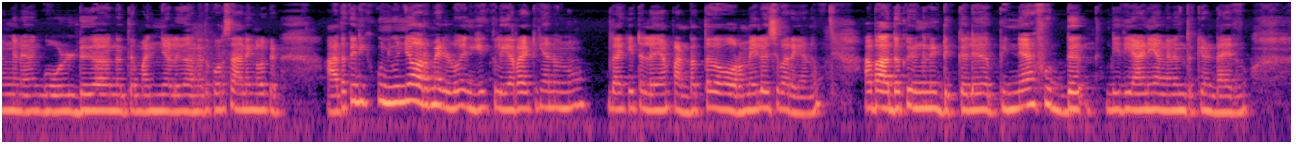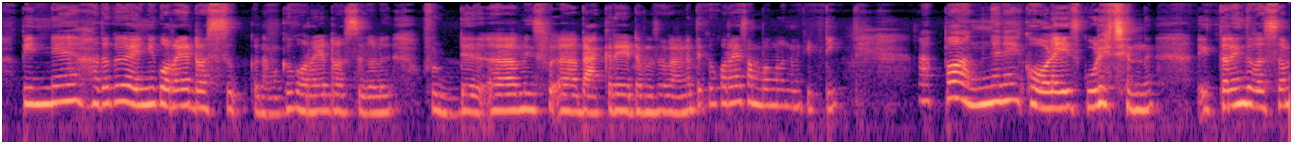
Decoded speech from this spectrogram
അങ്ങനെ ഗോൾഡ് അങ്ങനത്തെ മഞ്ഞൾ അങ്ങനത്തെ കുറച്ച് സാധനങ്ങളൊക്കെ. അതൊക്കെ എനിക്ക് കുഞ്ഞു കുഞ്ഞു ഓർമ്മയുള്ളൂ. എനിക്ക് ക്ലിയർ ആയിട്ട് ഞാനൊന്നും ഇതാക്കിയിട്ടില്ല. ഞാൻ പണ്ടത്തെ ഓർമ്മയിൽ വെച്ച് പറയാണ്. അപ്പോൾ അതൊക്കെ ഇങ്ങനെ എടുക്കൽ പിന്നെ ഫുഡ് ബിരിയാണി അങ്ങനെ എന്തൊക്കെ ഉണ്ടായിരുന്നു. പിന്നെ അതൊക്കെ കഴിഞ്ഞ് കുറേ ഡ്രസ്സ് നമുക്ക് കുറേ ഡ്രസ്സുകൾ ഫുഡ് മീൻസ് ബേക്കറി ഐറ്റംസ് അങ്ങനത്തെ കുറേ സംഭവങ്ങൾ അങ്ങനെ കിട്ടി. അപ്പോൾ അങ്ങനെ കോളേജ് സ്കൂളിൽ ചെന്ന് ഇത്രയും ദിവസം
